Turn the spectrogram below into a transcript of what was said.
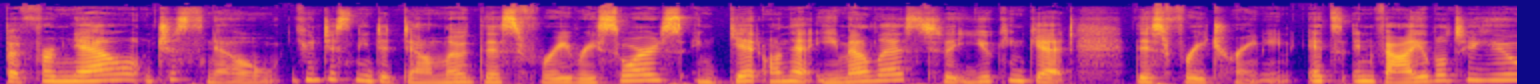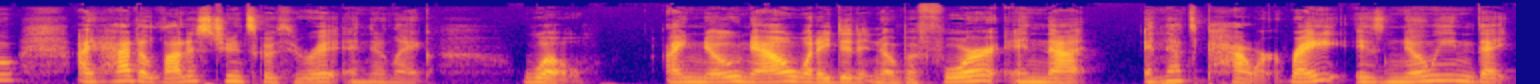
But for now, just know you just need to download this free resource and get on that email list so that you can get this free training. It's invaluable to you. I've had a lot of students go through it and they're like, whoa, I know now what I didn't know before. And that and that's power, right? Is knowing that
